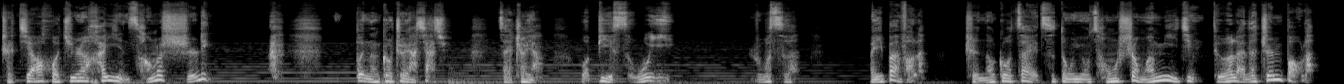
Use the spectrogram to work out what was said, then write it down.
这家伙居然还隐藏了实力！不能够这样下去，再这样。我必死无疑，如此，没办法了，只能够再次动用从圣王秘境得来的珍宝了。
